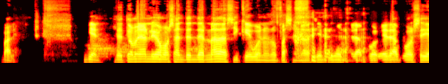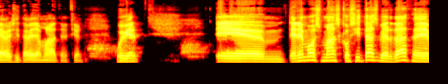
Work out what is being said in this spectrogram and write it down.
Vale. Bien, de todas maneras no íbamos a entender nada, así que bueno, no pasa nada. Simplemente era por, era por a ver si te había llamado la atención. Muy bien. Em, tenemos más cositas, ¿verdad? Eh,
